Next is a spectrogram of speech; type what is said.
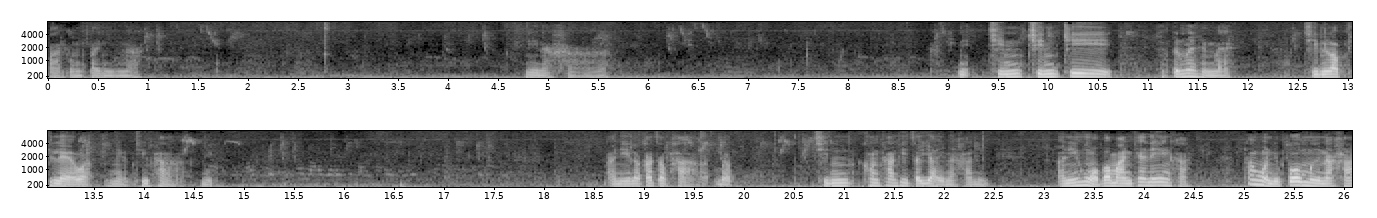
ปาดลงไปอย่างนี้นะ นี่นะคะ นี่ชิ้นชิ้นที่เพื่อนๆเห็นไหม ชิ้นรอบที่แล้วอะเนี่ยที่ผ่านี่อันนี้เราก็จะผ่าแบบชิ้นค่อนข้างที่จะใหญ่นะคะนี่ อันนี้หัวประมาณแค่นี้เองค่ะ ถ้าหัวนิ้วโป้งมือนะคะ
